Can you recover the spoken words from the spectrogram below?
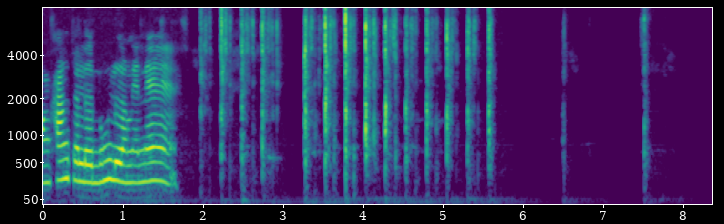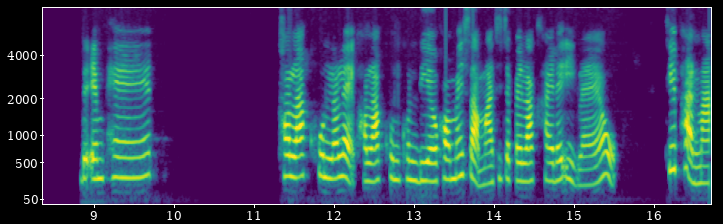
มั่งคั่งเจริญรุ่งเรืองแน่ๆ The Empress เขารักคุณแล้วแหละเขารักคุณคนเดียวเขาไม่สามารถที่จะไปรักใครได้อีกแล้ว ที่ผ่านมา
